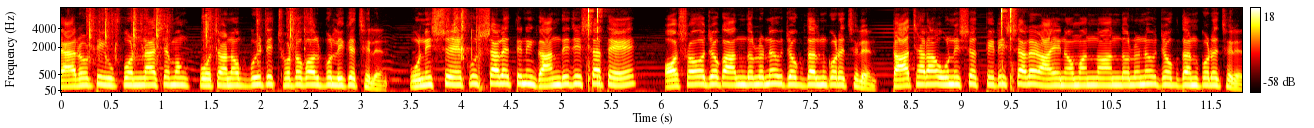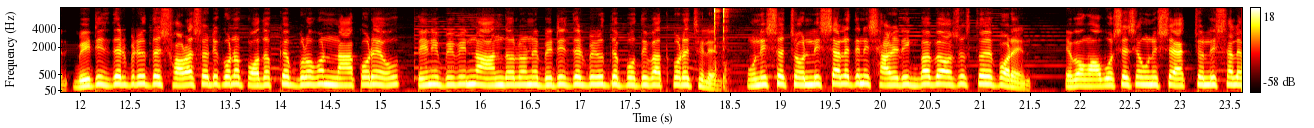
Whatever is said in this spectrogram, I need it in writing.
তেরোটি উপন্যাস এবং পঁচানব্বইটি ছোট গল্প লিখেছিলেন। উনিশশো একুশ সালে তিনি গান্ধীজির সাথে অসহযোগ আন্দোলনেও যোগদান করেছিলেন। তাছাড়া উনিশশো সালের আইন অমান্য আন্দোলনেও যোগদান করেছিলেন। ব্রিটিশদের বিরুদ্ধে সরাসরি কোনো পদক্ষেপ গ্রহণ না করেও তিনি বিভিন্ন আন্দোলনে ব্রিটিশদের বিরুদ্ধে প্রতিবাদ করেছিলেন। উনিশশো চল্লিশ সালে তিনি শারীরিকভাবে অসুস্থ হয়ে পড়েন। এবং অবশেষে উনিশশো একচল্লিশ সালে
